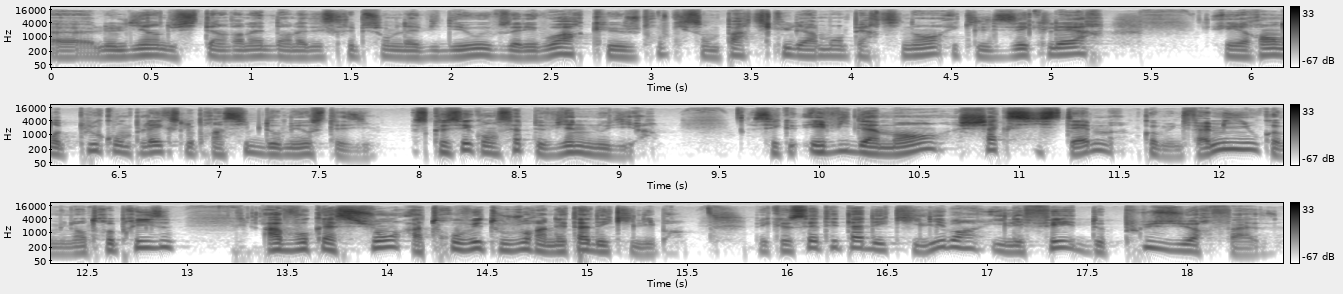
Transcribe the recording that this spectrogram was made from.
euh, le lien du site internet dans la description de la vidéo, et vous allez voir que je trouve qu'ils sont particulièrement pertinents et qu'ils éclairent et rendent plus complexe le principe d'homéostasie. Ce que ces concepts viennent nous dire, c'est que évidemment, chaque système, comme une famille ou comme une entreprise, a vocation à trouver toujours un état d'équilibre. Mais que cet état d'équilibre, il est fait de plusieurs phases.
